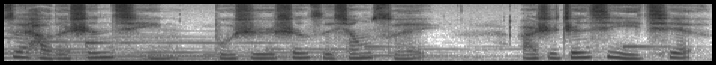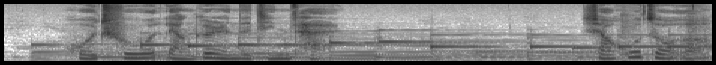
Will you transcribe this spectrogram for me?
最好的深情不是生死相随，而是珍惜一切，活出两个人的精彩。小呼走了，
